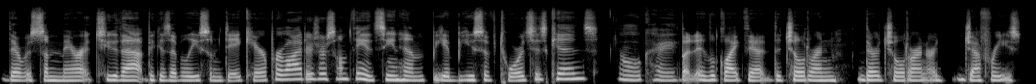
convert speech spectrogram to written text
there was some merit to that because I believe some daycare providers or something had seen him be abusive towards his kids. Oh, okay. But it looked like that the children, their children or Jeffrey's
